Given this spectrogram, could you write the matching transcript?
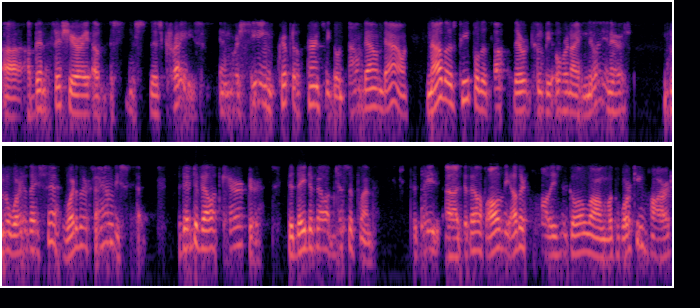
uh, a beneficiary of this, this this craze. And we're seeing cryptocurrency go down, down, down. Now those people that thought they were going to be overnight millionaires, you know, where do they sit? Where do their families sit? Did they develop character? Did they develop discipline? Did they uh, develop all the other qualities that go along with working hard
